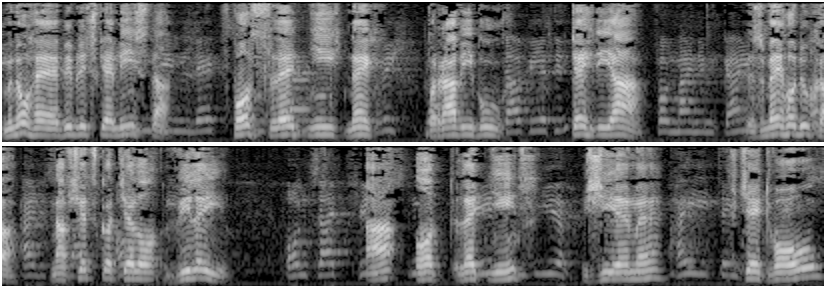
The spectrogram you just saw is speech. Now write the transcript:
mnohé biblické místa. V posledních dnech pravý Bůh, tehdy já z mého ducha na všecko tělo vylejí. A od letnic žijeme v těch dvou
